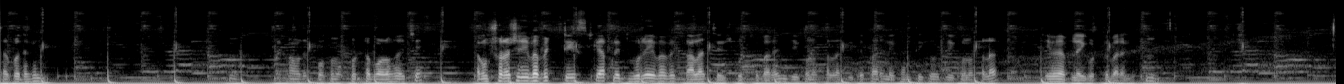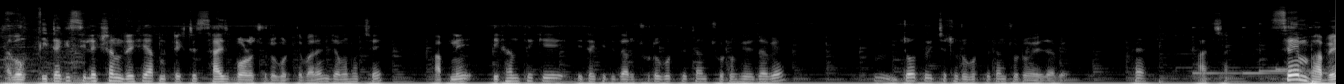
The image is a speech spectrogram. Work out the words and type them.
তারপর দেখেন। দেখেন আমাদের প্রথম অক্ষরটা বড় হয়েছে। এবং সরাসরি এভাবে টেক্সটকে আপনি ধরে এভাবে কালার চেঞ্জ করতে পারেন। যে কোনো কালার দিতে পারেন, এখান থেকেও যে কোনো কালার এভাবে অ্যাপ্লাই করতে পারেন। এবং এটাকে সিলেকশন রেখে আপনি টেক্সটের সাইজ বড় ছোট করতে পারেন। যেমন হচ্ছে, আপনি এখান থেকে এটাকে যদি আরও ছোট করতে চান, ছোট হয়ে যাবে। যত ইচ্ছা ছোট করতে চান, ছোট হয়ে যাবে। হ্যাঁ আচ্ছা। সেম ভাবে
